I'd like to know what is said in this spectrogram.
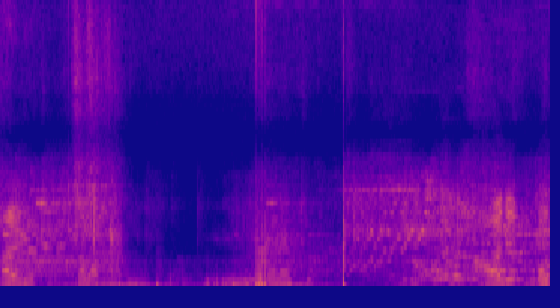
Hayır. Tamam. Hadi o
